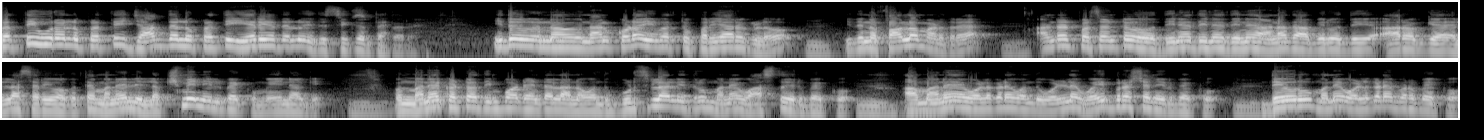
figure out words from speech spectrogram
ಪ್ರತಿ ಊರಲ್ಲೂ ಪ್ರತಿ ಜಾಗದಲ್ಲೂ ಪ್ರತಿ ಏರಿಯಾದಲ್ಲೂ ಇದು ಸಿಗುತ್ತೆ. ಇದು ನಾವು ನಾನು ಕೊಡೋ ಇವತ್ತು ಪರಿಹಾರಗಳು ಇದನ್ನ ಫಾಲೋ ಮಾಡಿದ್ರೆ ಹಂಡ್ರೆಡ್ ಪರ್ಸೆಂಟು ದಿನೇ ದಿನೇ ದಿನೇ ಹಣದ ಅಭಿವೃದ್ಧಿ ಆರೋಗ್ಯ ಎಲ್ಲ ಸರಿ ಹೋಗುತ್ತೆ. ಮನೆಯಲ್ಲಿ ಲಕ್ಷ್ಮಿ ನಿಲ್ಬೇಕು ಮೇನ್ ಆಗಿ. ಒಂದು ಮನೆ ಕಟ್ಟೋದು ಇಂಪಾರ್ಟೆಂಟ್ ಅಲ್ಲ ನಾವು ಒಂದು ಗುಡ್ಸ್ಲಲ್ಲಿದ್ರು ಮನೆ ವಾಸ್ತು ಇರಬೇಕು. ಆ ಮನೆ ಒಳಗಡೆ ಒಂದು ಒಳ್ಳೆ ವೈಬ್ರೇಷನ್ ಇರಬೇಕು. ದೇವರು ಮನೆ ಒಳಗಡೆ ಬರಬೇಕು.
